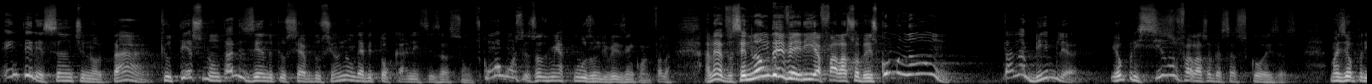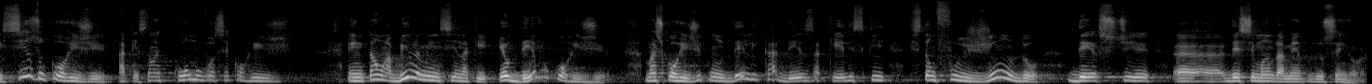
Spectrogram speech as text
É interessante notar que o texto não está dizendo que o servo do Senhor não deve tocar nesses assuntos, como algumas pessoas me acusam de vez em quando. Falam, Aneto, você não deveria falar sobre isso. Como não? Está na Bíblia. Eu preciso falar sobre essas coisas, mas eu preciso corrigir. A questão é como você corrige. Então a Bíblia me ensina que eu devo corrigir, mas corrigir com delicadeza aqueles que estão fugindo deste, uh, desse mandamento do Senhor.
